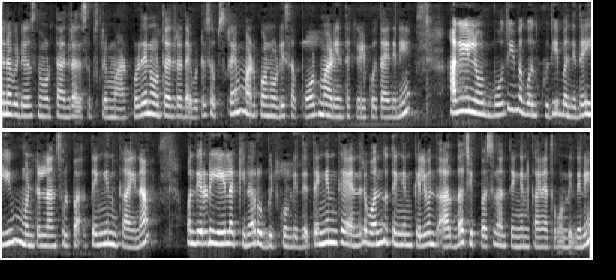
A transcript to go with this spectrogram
ಜನ ವೀಡಿಯೋಸ್ ನೋಡ್ತಾ ಇದ್ರೆ ಅದು ಸಬ್ಸ್ಕ್ರೈಬ್ ಮಾಡ್ಕೊಳ್ಳದೆ ನೋಡ್ತಾ ಇದ್ರೆ ದಯವಿಟ್ಟು ಸಬ್ಸ್ಕ್ರೈಬ್ ಮಾಡ್ಕೊಂಡು ನೋಡಿ ಸಪೋರ್ಟ್ ಮಾಡಿ ಅಂತ ಕೇಳ್ಕೊತಾ ಇದ್ದೀನಿ. ಹಾಗೆ ಇಲ್ಲಿ ನೋಡ್ಬೋದು, ಇವಾಗ ಒಂದು ಕುದಿ ಬಂದಿದೆ. ಈ ಮಂಟಲ್ಲಿ ನಾನು ಸ್ವಲ್ಪ ತೆಂಗಿನಕಾಯಿನ ಒಂದೆರಡು ಏಲಕ್ಕಿನ ರುಬ್ಬಿಟ್ಕೊಂಡಿದ್ದೆ. ತೆಂಗಿನಕಾಯಿ ಅಂದರೆ ಒಂದು ತೆಂಗಿನಕಾಯಲ್ಲಿ ಒಂದು ಅರ್ಧ ಚಿಪ್ಪಷ್ಟು ನಾನು ತೆಂಗಿನಕಾಯಿನ ತೊಗೊಂಡಿದ್ದೀನಿ.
